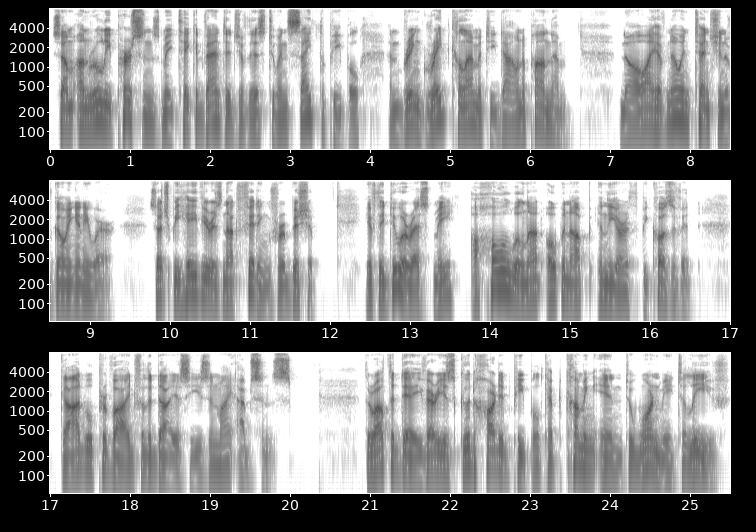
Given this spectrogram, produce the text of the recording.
Some unruly persons may take advantage of this to incite the people and bring great calamity down upon them. No, I have no intention of going anywhere. Such behavior is not fitting for a bishop. If they do arrest me, a hole will not open up in the earth because of it. God will provide for the diocese in my absence. Throughout the day, various good hearted people kept coming in to warn me to leave,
